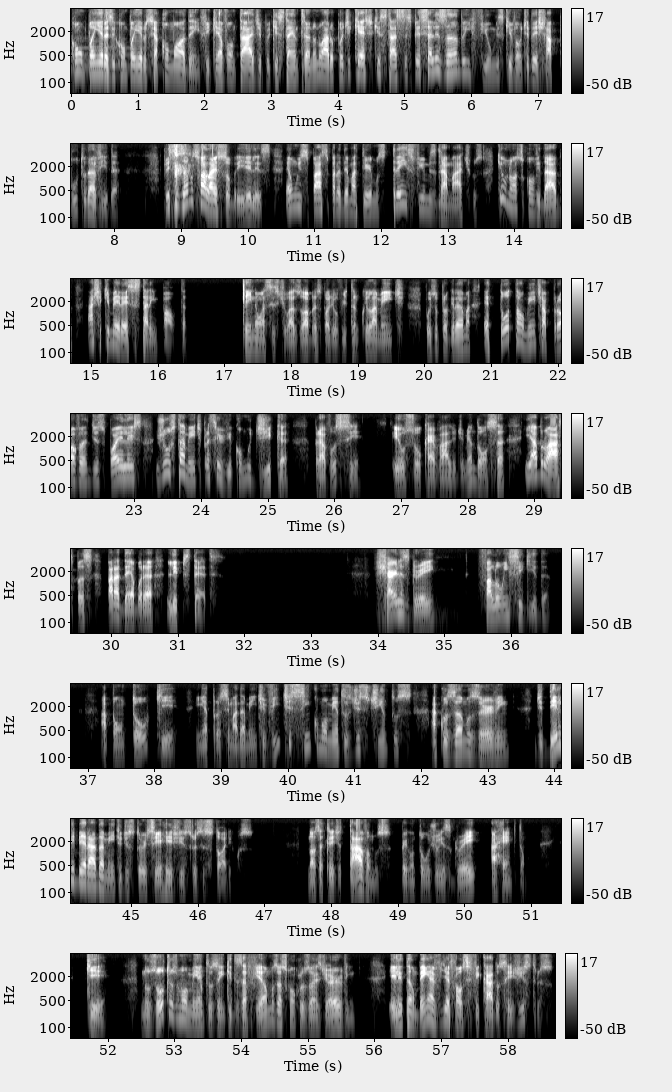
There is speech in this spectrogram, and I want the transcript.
Companheiras e companheiros, se acomodem, fiquem à vontade, porque está entrando no ar o podcast que está se especializando em filmes que vão te deixar puto da vida. Precisamos falar sobre eles. É um espaço para debatermos três filmes dramáticos que o nosso convidado acha que merece estar em pauta. Quem não assistiu às obras pode ouvir tranquilamente, pois o programa é totalmente à prova de spoilers, justamente para servir como dica para você. Eu sou Carvalho de Mendonça e abro aspas para Débora Lipstead. Charles Gray falou em seguida. Apontou que, em aproximadamente 25 momentos distintos, acusamos Irving de deliberadamente distorcer registros históricos. Nós acreditávamos, perguntou o juiz Gray a Hampton, que, nos outros momentos em que desafiamos as conclusões de Irving, ele também havia falsificado os registros?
